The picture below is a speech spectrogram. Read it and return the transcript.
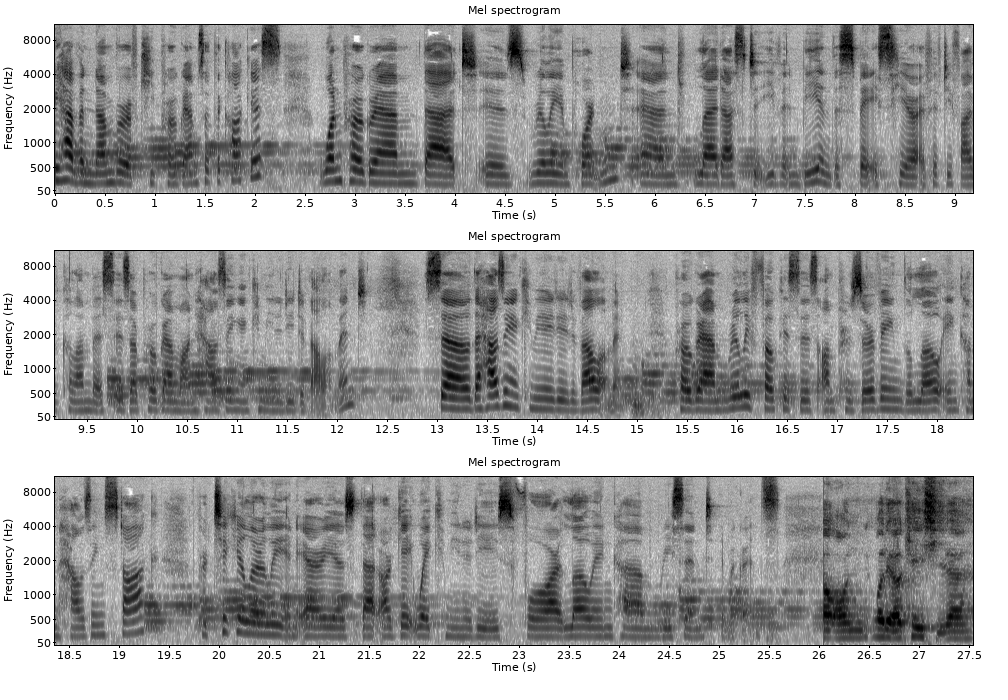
We have a number of key programs at the caucus. One program that is really important and led us to even be in this space here at 55 Columbus is our program on housing and community development. So the Housing and Community Development Program really focuses on preserving the low-income housing stock, particularly in areas that are gateway communities for low-income recent immigrants. 按我哋嘅 case 咧，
